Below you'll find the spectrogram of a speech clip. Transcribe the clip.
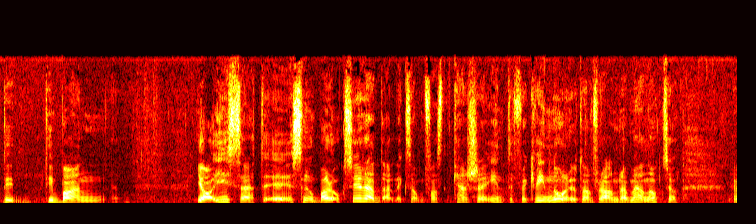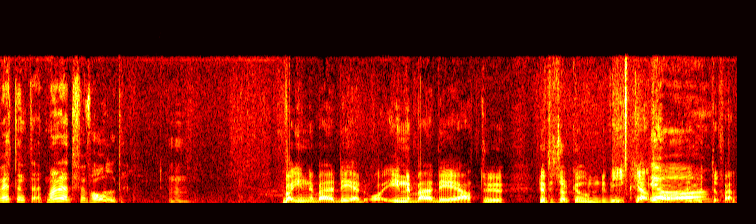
Det, det är bara en... Jag gissar att eh, snubbar också är rädda, liksom, fast kanske inte för kvinnor utan för andra män också. Jag vet inte, man är rädd för våld. Vad innebär det då? Innebär det att du, du försöker undvika att Ja. dig ute själv?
